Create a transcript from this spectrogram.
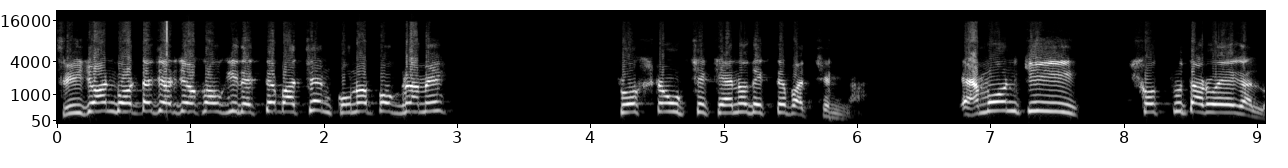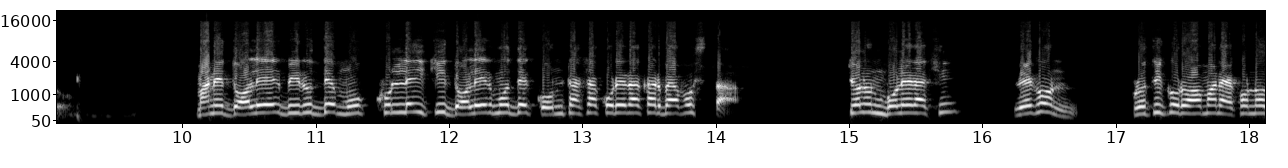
সৃজন ভট্টাচার্যকেও কি দেখতে পাচ্ছেন কোন প্রোগ্রামে? প্রশ্ন উঠছে, কেন দেখতে পাচ্ছেন না? এমন কি শত্রুতা রয়ে গেল। মানে দলের বিরুদ্ধে মুখ খুললেই কি দলের মধ্যে কোন কোণঠাসা করে রাখার ব্যবস্থা? চলুন বলে রাখি, দেখুন, প্রতিকুর রহমান এখনও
